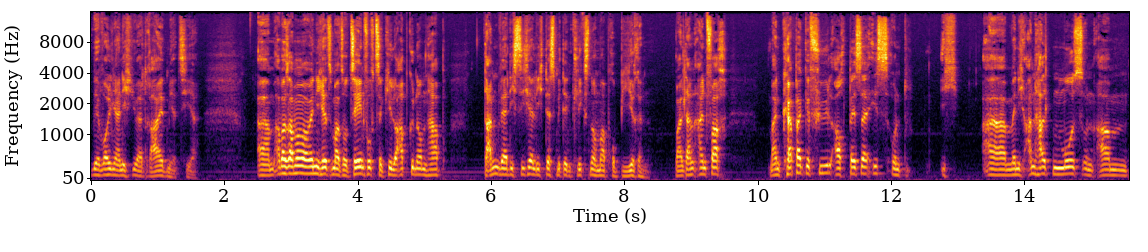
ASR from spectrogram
wir wollen ja nicht übertreiben jetzt hier. Ähm, aber sagen wir mal, wenn ich jetzt mal so 10, 15 Kilo abgenommen habe, dann werde ich sicherlich das mit den Klicks nochmal probieren. Weil dann einfach mein Körpergefühl auch besser ist und ich, äh, wenn ich anhalten muss und ähm,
